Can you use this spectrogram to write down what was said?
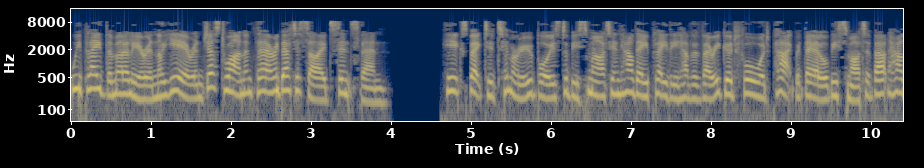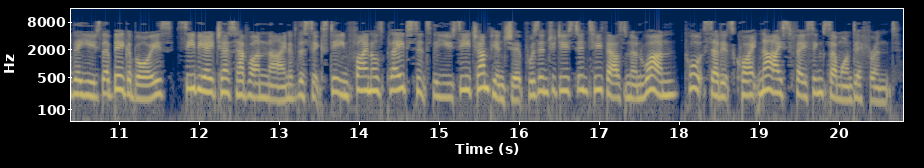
We played them earlier in the year and just won and they're a better side since then. He expected Timaru boys to be smart in how they play. They have a very good forward pack, but they'll be smart about how they use their bigger boys. CBHS have won 9 of the 16 finals played since the UC Championship was introduced in 2001. Port said it's quite nice facing someone different.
